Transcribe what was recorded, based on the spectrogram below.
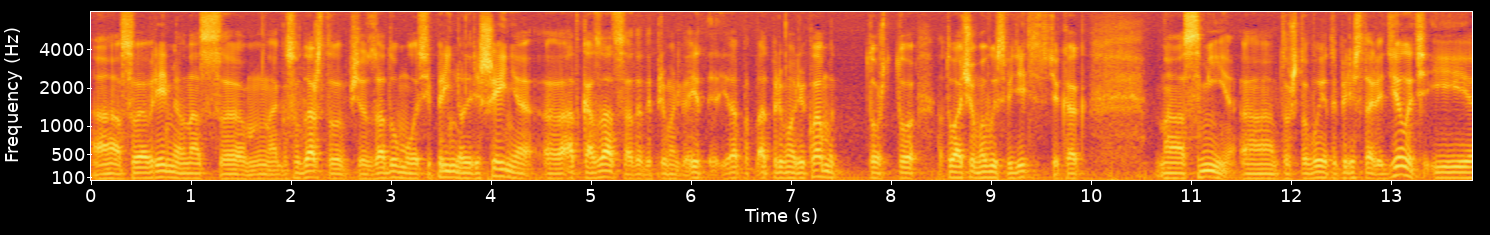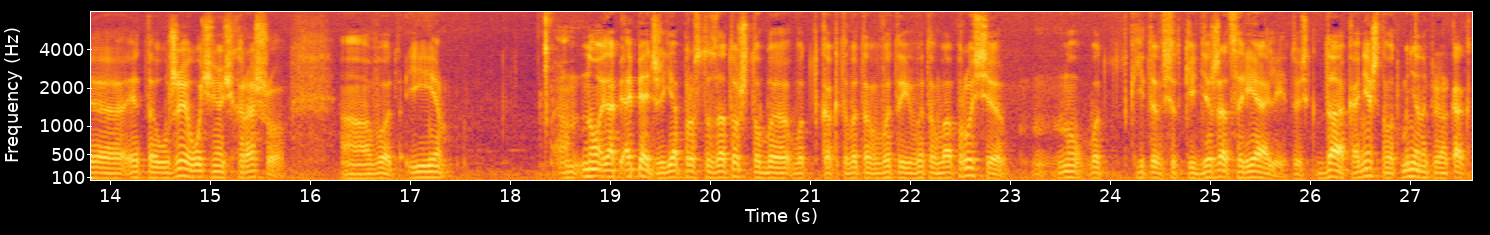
э, в свое время у нас государство вообще задумалось и приняло решение отказаться от этой прямой, от прямой рекламы то, что, то, о чем и вы свидетельствуете, как СМИ, то, что вы это перестали делать, и это уже очень-очень хорошо. Вот. И но опять же, я просто за то, чтобы вот как-то в этом, в, этой, в этом вопросе, ну, вот какие-то все-таки держаться реалии. То есть, да, конечно, вот мне, например, как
